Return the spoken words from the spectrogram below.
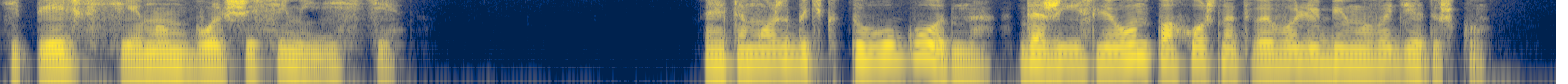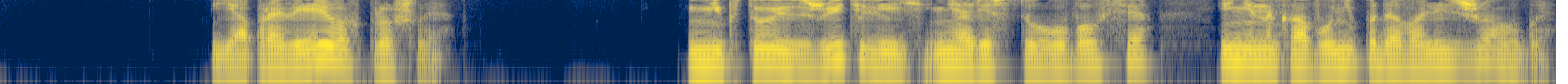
Теперь всем им больше 70. Это может быть кто угодно, даже если он похож на твоего любимого дедушку. Я проверил их прошлое. Никто из жителей не арестовывался и ни на кого не подавались жалобы.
